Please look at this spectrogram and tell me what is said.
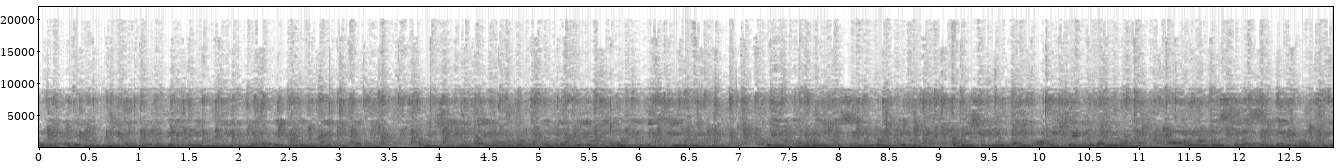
அருமையான தேவ பிள்ளைகள் மேல தேவனுடைய பிள்ளைகள் மேல தேவனுடைய பிள்ளைகள் மேல அபிஷேக தைலம் ஊற்றப்படுகிற தேவனுடைய ஊழியத்தை செய்வதற்கு தேவனுடைய ஊழியத்தை செயல்படுத்தி அபிஷேக ஆரோடு மேல் ஊற்றி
